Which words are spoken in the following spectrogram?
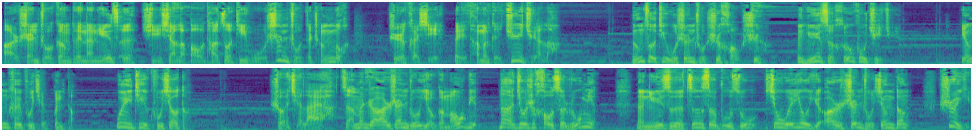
二山主更对那女子许下了保他做第五山主的承诺，只可惜被他们给拒绝了。能做第五山主是好事啊，那女子何故拒绝？杨开不解问道。魏帝苦笑道：“说起来啊，咱们这二山主有个毛病，那就是好色如命。那女子姿色不俗，修为又与二山主相当，是以。”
